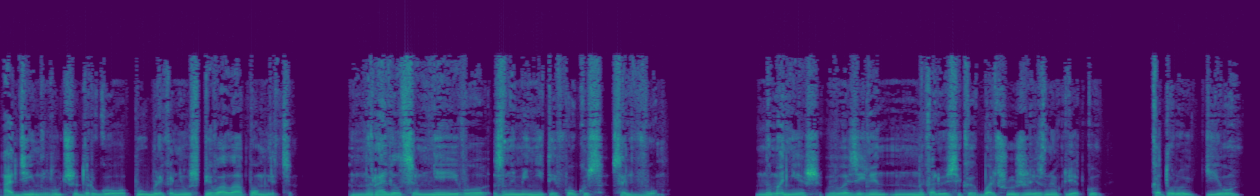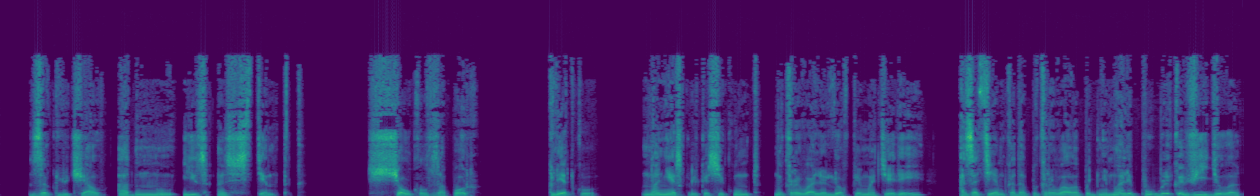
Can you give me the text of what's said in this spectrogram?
один лучше другого. Публика не успевала опомниться. Нравился мне его знаменитый фокус со львом. На манеж вывозили на колесиках большую железную клетку, которую Кио заключал одну из ассистенток. Щелкал запор, клетку на несколько секунд накрывали легкой материей, а затем, когда покрывало поднимали, публика видела,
